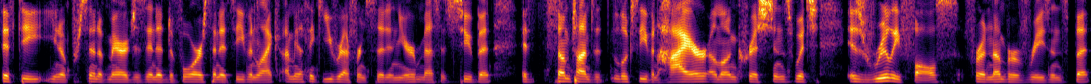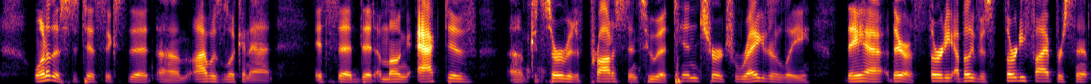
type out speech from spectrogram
fifty, you know, percent of marriages end in divorce, and it's even like, I mean, I think you referenced it in your message too, but it sometimes it looks even higher among Christians, which is really false for a number of reasons. But one of the statistics that um, I was looking at, it said that among active um, conservative Protestants who attend church regularly, they have they are thirty, I believe it's thirty five percent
